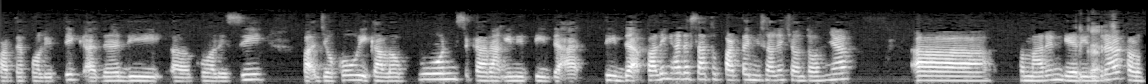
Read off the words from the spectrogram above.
partai politik ada di uh, koalisi Pak Jokowi. Kalaupun sekarang ini tidak tidak paling ada satu partai misalnya contohnya uh, kemarin Gerindra kalau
